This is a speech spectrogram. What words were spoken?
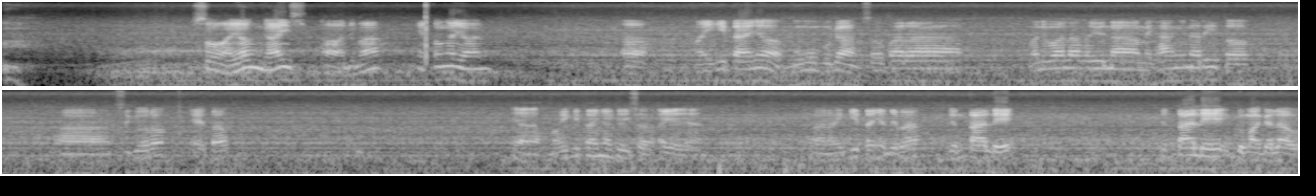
So, ayun guys, oh, di ba? Ito ngayon, oh, makikita nyo, bumubuga. So, para maniwala kayo na may hangin na rito ah siguro eto yan makikita nyo guys oh. ay ayan ah, nakikita nyo di ba? Yung tali yung tali gumagalaw.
